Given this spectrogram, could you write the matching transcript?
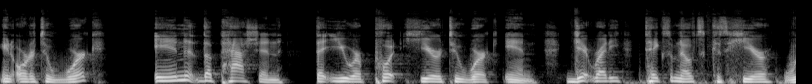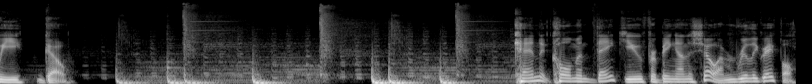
in order to work in the passion that you were put here to work in. Get ready, take some notes, because here we go. Ken Coleman, thank you for being on the show. I'm really grateful.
